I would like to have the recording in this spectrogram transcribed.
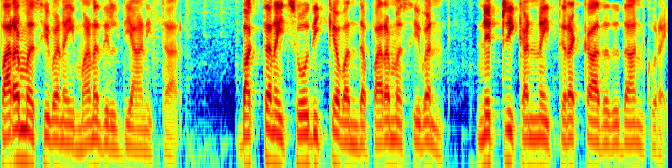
பரமசிவனை மனதில் தியானித்தார். பக்தனை சோதிக்க வந்த பரமசிவன் நெற்றி கண்ணை திறக்காததுதான் குறை.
